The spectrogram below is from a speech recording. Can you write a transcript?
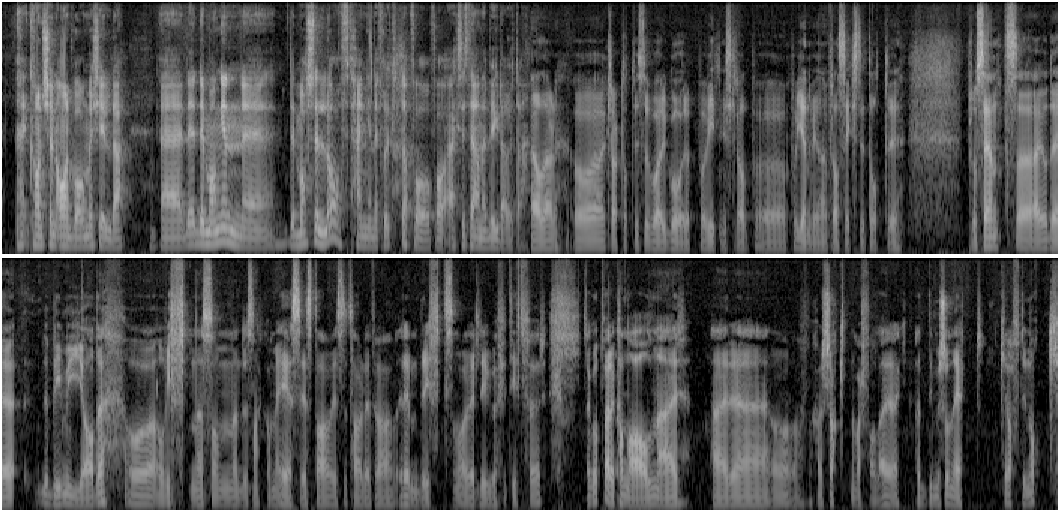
kanskje en annen varmekilde eh, det, det, er mange, eh, det er masse lavthengende frukter for, for eksisterende bygg der ute. Ja, det er det. Og klart at hvis du bare går opp på virkningsgrad på, på gjenvinneren fra 60 til 80 så er jo det det blir mye av det. Og, og viftene som du snakka med EC i stad, hvis du tar det fra remdrift, som var veldig ueffektivt før. Det kan godt være kanalen er, er eh, og kanskje sjaktene i hvert fall, er, er dimensjonert kraftig nok.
